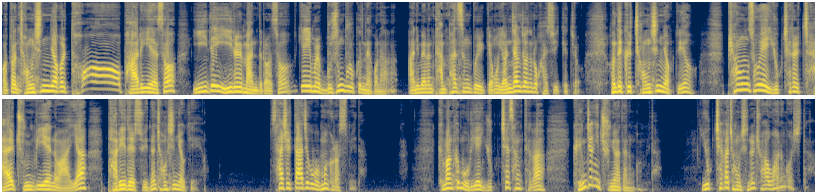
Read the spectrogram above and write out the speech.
어떤 정신력을 더 발휘해서 2대 2를 만들어서 게임을 무승부로 끝내거나 아니면 단판 승부일 경우 연장전으로 갈 수 있겠죠. 그런데 그 정신력도요. 평소에 육체를 잘 준비해 놔야 발휘될 수 있는 정신력이에요. 사실 따지고 보면 그렇습니다. 그만큼 우리의 육체 상태가 굉장히 중요하다는 겁니다. 육체가 정신을 좌우하는 것이다.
